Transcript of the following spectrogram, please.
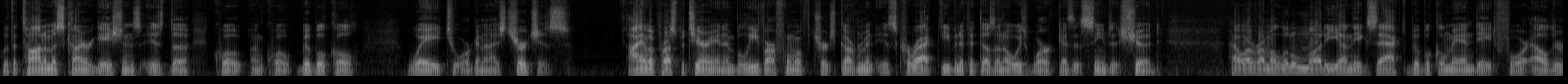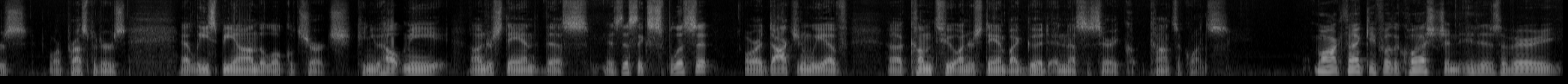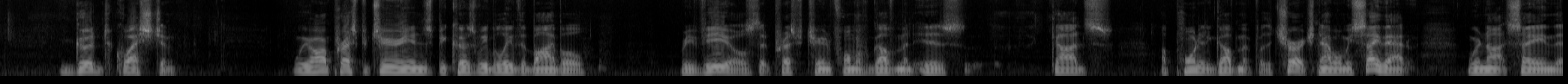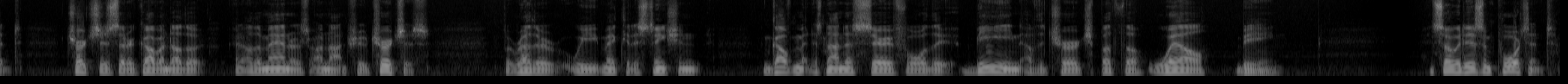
with autonomous congregations is the quote unquote biblical way to organize churches. I am a Presbyterian and believe our form of church government is correct, even if it doesn't always work as it seems it should. However, I'm a little muddy on the exact biblical mandate for elders or presbyters, at least beyond the local church. Can you help me understand this? Is this explicit or a doctrine we have uh, come to understand by good and necessary co- consequence? Mark, thank you for the question. It is a very good question. We are Presbyterians because we believe the Bible reveals that Presbyterian form of government is God's appointed government for the church. Now, when we say that, we're not saying that churches that are governed other in other manners are not true churches, but rather we make the distinction government is not necessary for the being of the church, but the well being. And so it is important.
